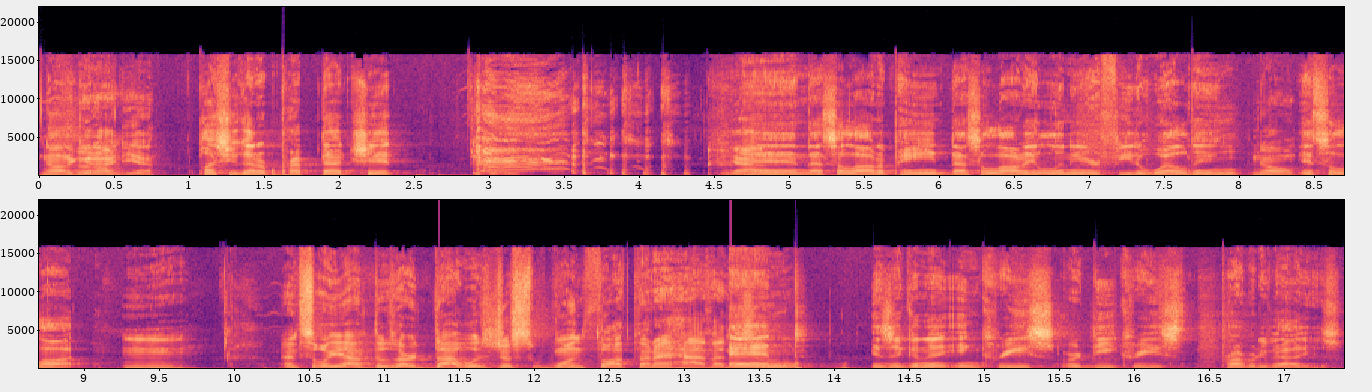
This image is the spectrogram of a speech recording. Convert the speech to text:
Not a good idea. Plus, you got to prep that shit. Yeah. Man, that's a lot of paint. That's a lot of linear feet of welding. No. It's a lot. Mm. And so yeah, those are that was just one thought that I have. And, And so, is it going to increase or decrease property values?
